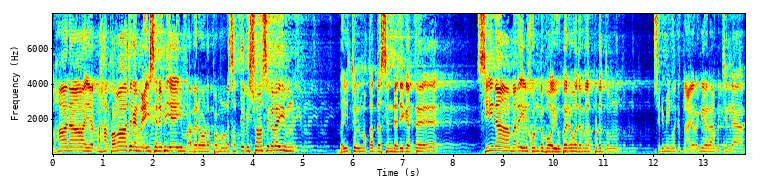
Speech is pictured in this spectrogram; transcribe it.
മഹാനായ മഹാപ്രവാചകൻ നബിയെയും അവരോടൊപ്പമുള്ള സത്യവിശ്വാസികളെയും ബൈത്തുൽ മുഖദ്ദസിന്റെ അരികത്ത് സീനാ മലയിൽ കൊണ്ടുപോയി ഉപരോധം ഏർപ്പെടുത്തും. സിനിമങ്ങൾക്ക് തായിറങ്ങി വരാൻ പറ്റില്ല.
